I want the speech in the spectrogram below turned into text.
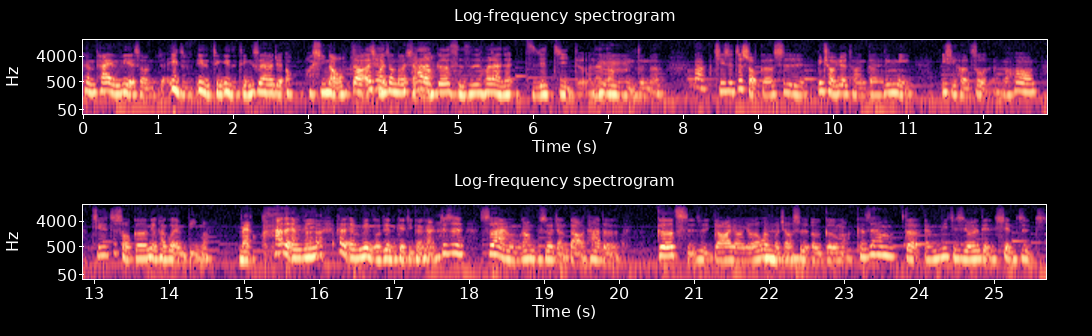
看拍 MV 的时候，你就一直一直听，一直听，所以他觉得哦，好洗脑。对，而且晚上都想他的歌词是会让人家直接记得那种。嗯嗯，真的。那其实这首歌是冰球乐团跟 Linmi 一起合作的。然后，其实这首歌你有看过 MV 吗？没有。他的 MV，他的 MV，我觉得你可以去看看。就是虽然我们刚刚不是有讲到他的歌词是摇啊摇，摇到外婆桥是儿歌嘛，嗯，可是他们的 MV 其实有一点限制级，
